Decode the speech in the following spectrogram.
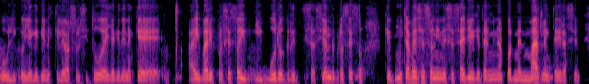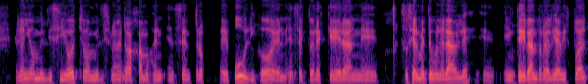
público, ya que tienes que elevar solicitudes, ya que tienes que... Hay varios procesos y, burocratización de procesos que muchas veces son innecesarios y que terminan por mermar la integración. El año 2018, 2019 trabajamos en, centros eh, públicos, en, sectores que eran... Eh, socialmente vulnerables, eh, integrando realidad virtual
